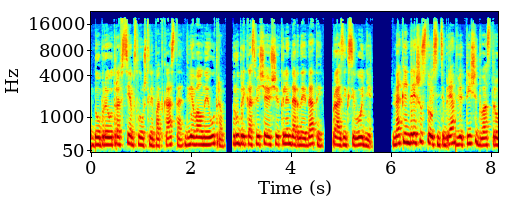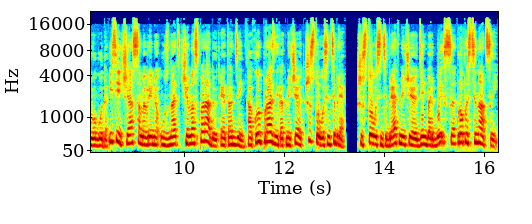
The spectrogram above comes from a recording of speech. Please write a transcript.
Доброе утро всем слушателям подкаста «Две волны утром». Рубрика, освещающая календарные даты. Праздник сегодня. На календаре 6 сентября 2022 года. И сейчас самое время узнать, чем нас порадует этот день. Какой праздник отмечают 6 сентября? 6 сентября отмечают День борьбы с прокрастинацией.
